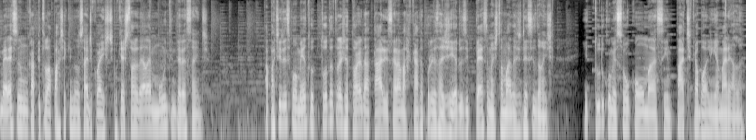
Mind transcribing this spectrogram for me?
merece um capítulo à parte aqui no SideQuest, porque a história dela é muito interessante. A partir desse momento, toda a trajetória da Atari será marcada por exageros e péssimas tomadas de decisões. E tudo começou com uma simpática bolinha amarela.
